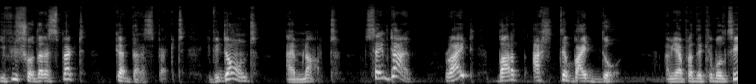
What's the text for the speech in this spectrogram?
if you show the respect get the respect if you don't I am not same time right Bharat আসতে বাধ্য আমি আপনাদেরকে বলছি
